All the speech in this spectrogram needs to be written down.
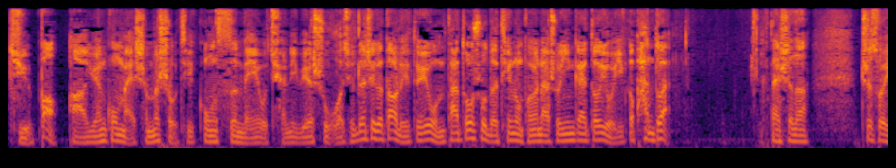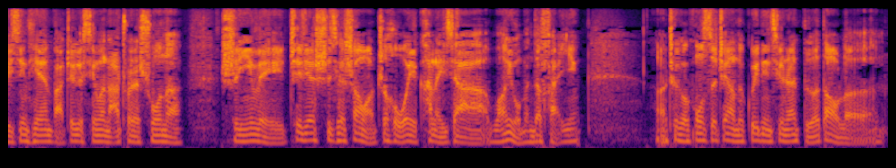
举报啊！员工买什么手机，公司没有权利约束。我觉得这个道理对于我们大多数的听众朋友来说，应该都有一个判断。但是呢，之所以今天把这个新闻拿出来说呢，是因为这件事情上网之后，我也看了一下网友们的反应。啊，这个公司这样的规定竟然得到了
